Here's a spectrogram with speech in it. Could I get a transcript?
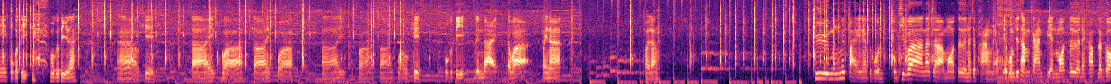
นี่ปกติ ปกตินะอ่าโอเค ซ้ายขวา ซ้ายขวา ซ้ายขวาซ้ายขวาโอเค ปกติเล่นได้ แต่ว่าไปหน้า ถอยหลัง คือมันไม่ไปนะครับทุกคน ผมคิดว่าน่าจะมอเตอร์น่าจะพังนะครับ เดี๋ยวผมจะทำการเปลี่ยนมอเตอร์นะครับ แล้วก็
